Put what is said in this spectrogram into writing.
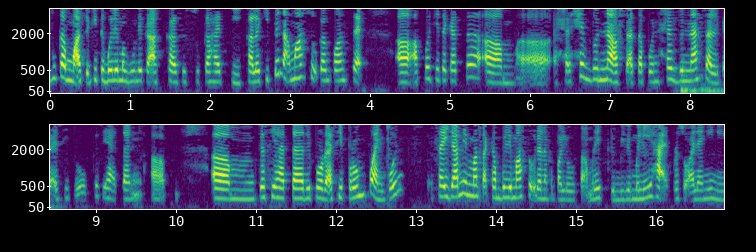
bukan maksud kita boleh menggunakan akal sesuka hati. Kalau kita nak masukkan konsep uh, apa kita kata um, uh, hifdhun nafs ataupun hifdhun nasal kat situ kesihatan uh, um, kesihatan reproduksi perempuan pun saya jamin memang takkan boleh masuk dalam kepala otak mereka bila melihat persoalan ini.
